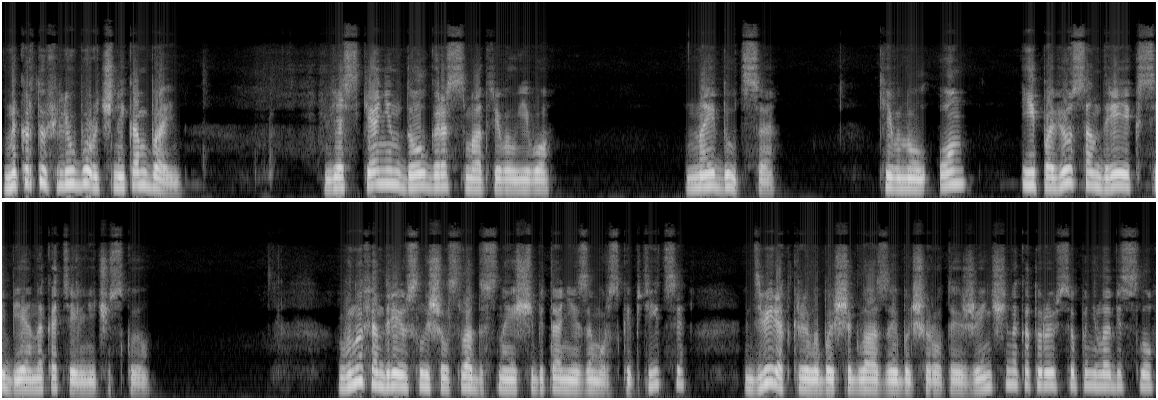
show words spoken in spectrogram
на картофелеуборочный комбайн?» Вяськянин долго рассматривал его. «Найдутся», — кивнул он и повез Андрея к себе на котельническую. Вновь Андрей услышал сладостное щебетание заморской птицы. Дверь открыла большеглазая и большеротая женщина, которая все поняла без слов.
